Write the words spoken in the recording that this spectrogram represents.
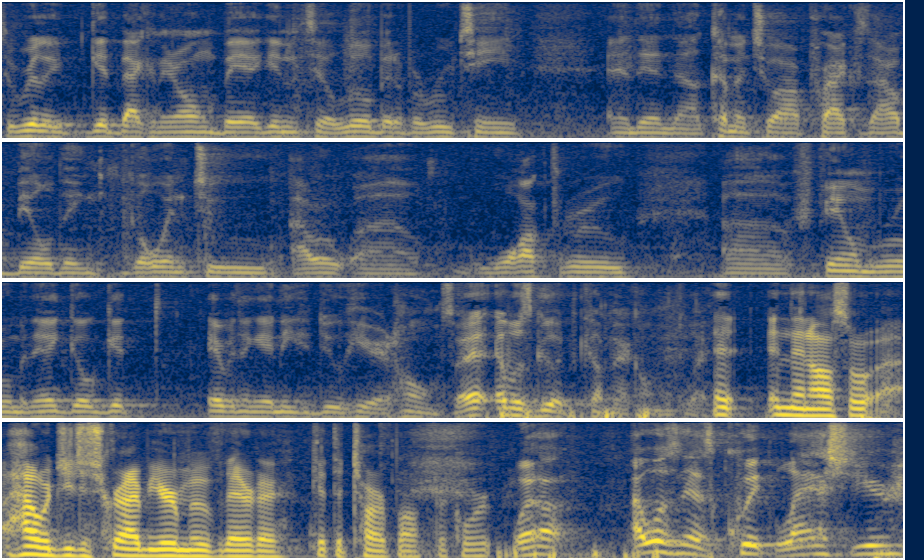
to really get back in their own bed, get into a little bit of a routine, and then uh, come into our practice, our building, go into our uh, walkthrough, uh, film room, and then go get everything they need to do here at home. So that, that was good to come back home and play. And, and then also, how would you describe your move there to get the tarp off the court? Well, I wasn't as quick last year,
